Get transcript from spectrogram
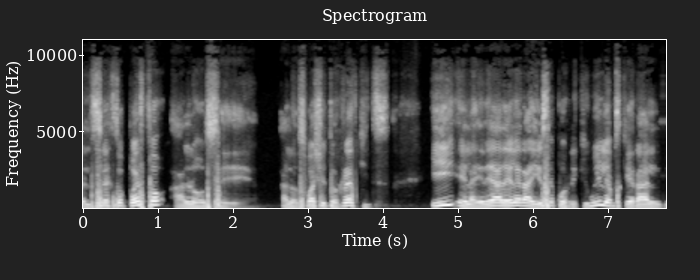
el sexto puesto a los, eh, a los Washington Redskins. Y eh, la idea de él era irse por Ricky Williams, que era el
